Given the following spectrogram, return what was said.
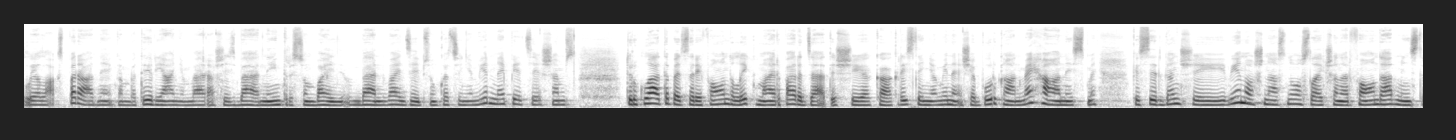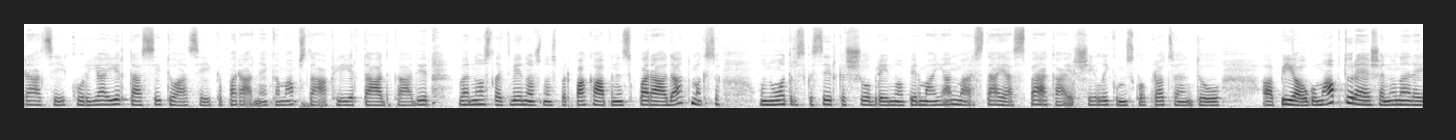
lielāks parādniekam, bet ir jāņem vērā šīs bērnu intereses un bērnu vajadzības un kas viņam ir nepieciešams. Turklāt, tāpēc arī fonda likumā ir paredzēti šie, kā Kristīna jau minēja, šie burkānu mehānismi, kas ir gan šī vienošanās noslēgšana ar fonda administrāciju, kur, ja ir tā situācija, ka parādniekam apstākļi ir tādi, kādi ir, var noslēgt vienošanos par pakāpenisku parādu atmaksu, un otrs, kas ir, kas šobrīd no 1. janvāra stājās spēkā, ir šī likums, ko 5% uh, pieauguma apturēšana un arī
